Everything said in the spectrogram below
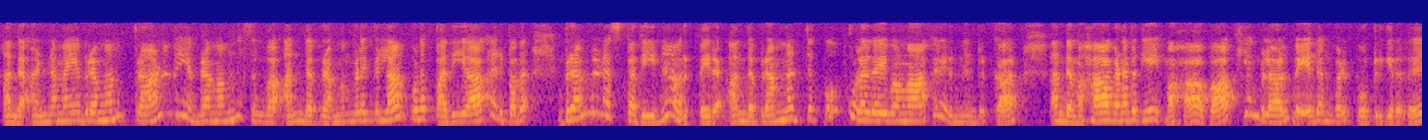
அந்த அன்னமய பிரம்மம் பிராணமய பிரம்மம்னு சொல்வா. அந்த பிரம்மங்களுக்கெல்லாம் கூட பதியாக இருப்பவர் பிரம்மணஸ்பதின்னு அவர் பேரு. அந்த பிரம்மத்துக்கும் குலதெய்வமாக இருந்திருக்கார். அந்த மகா கணபதியை மகா வாக்கியங்களால் வேதங்கள் போற்றுகிறது.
